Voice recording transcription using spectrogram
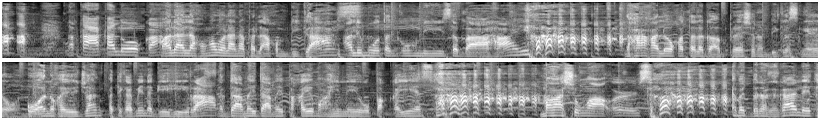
Nakakaloka. Alala ko nga wala na pala akong bigas. Alimutan kong humingi sa bahay. Nakakaloka talaga ang presyo ng bigas ngayon. O ano kayo dyan? Pati kami naghihirap. Nagdamay-damay pa kayo mga hinayopak kayes. mga syungawers. eh, ba nagagalit?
